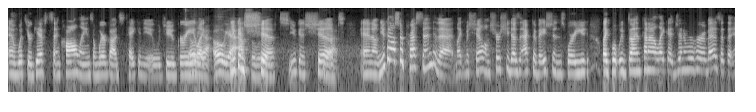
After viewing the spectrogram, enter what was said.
and with your gifts and callings and where God's taken you. Would you agree? oh like yeah oh yeah you can absolutely. shift, you can shift. And um, you can also press into that. Like Michelle, I'm sure she does activations where you, like what we've done, kind of like at Jennifer Eivaz at the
